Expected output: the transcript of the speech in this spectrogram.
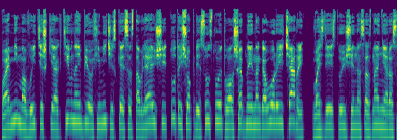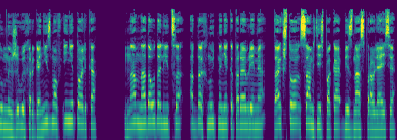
Помимо вытяжки активной биохимической составляющей, тут еще присутствуют волшебные наговоры и чары, воздействующие на сознание разумных живых организмов и не только. Нам надо удалиться, отдохнуть на некоторое время, так что сам здесь пока без нас справляйся».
